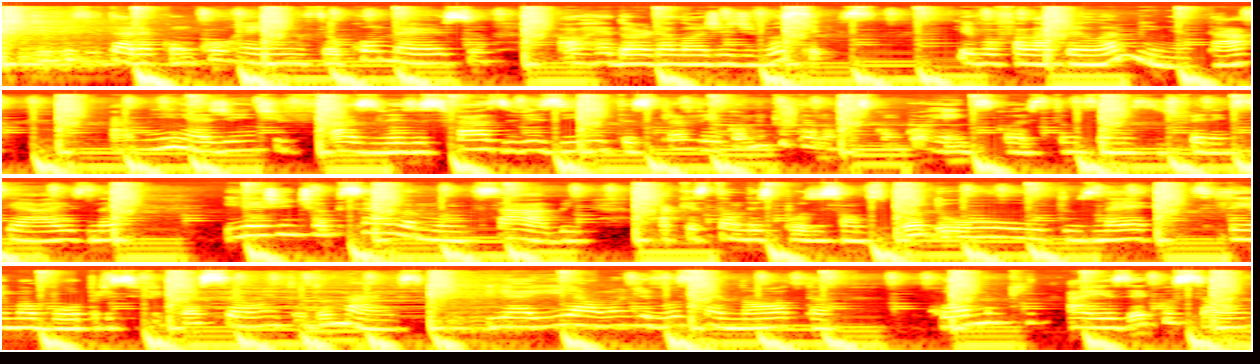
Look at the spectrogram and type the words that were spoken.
de visitar a concorrência, o comércio ao redor da loja de vocês. Eu vou falar pela minha, tá? A minha, a gente às vezes faz visitas para ver como que tá nossos concorrentes, quais estão sendo esses diferenciais, né? E a gente observa muito, sabe? A questão da exposição dos produtos, né? Se tem uma boa precificação e tudo mais. E aí é onde você nota como que a execução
